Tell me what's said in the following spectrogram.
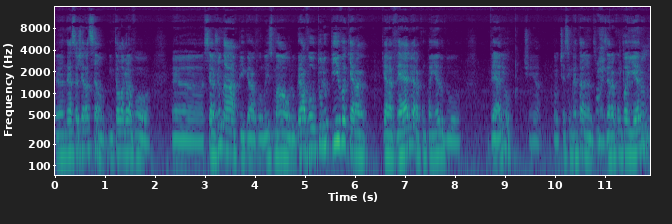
uh, nessa geração. Então ela gravou uh, Sérgio Napi, gravou Luiz Mauro, gravou o Túlio Piva, que era, que era velho, era companheiro do. Velho? Tinha, não tinha 50 anos, mas era companheiro,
